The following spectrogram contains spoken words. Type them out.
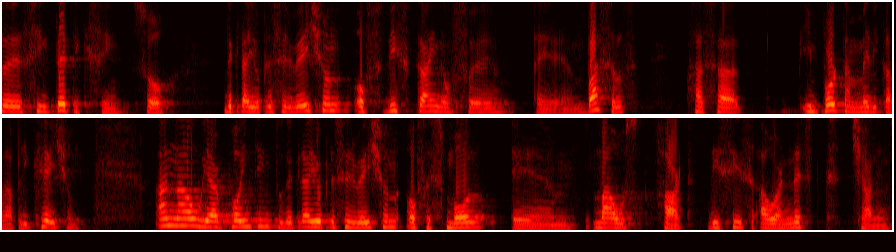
uh, synthetic thing. So the cryopreservation of this kind of uh, uh, vessels has an important medical application. And now we are pointing to the cryopreservation of small um, mouse heart. This is our next challenge.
